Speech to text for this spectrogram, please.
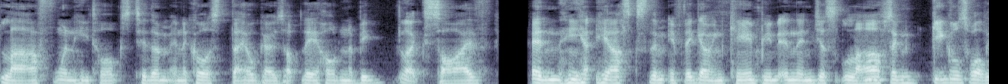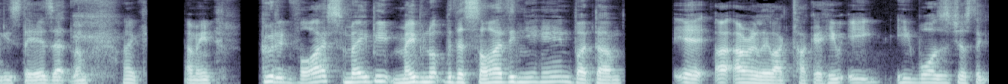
laugh when he talks to them. And of course, Dale goes up there holding a big like scythe. And he he asks them if they're going camping, and then just laughs and giggles while he stares at them. Like, I mean, good advice, maybe, maybe not with a scythe in your hand, but um, yeah, I, I really like Tucker. He he he was just a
